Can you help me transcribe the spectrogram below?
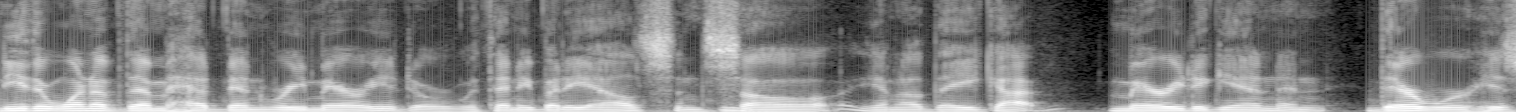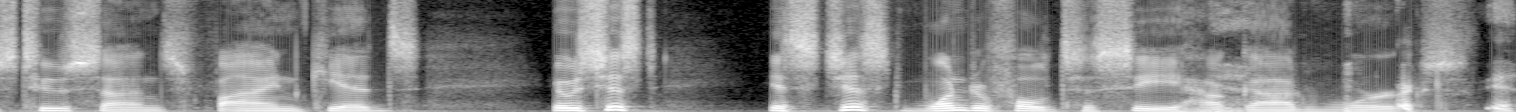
Neither one of them had been remarried or with anybody else. And hmm. so, you know, they got married again, and there were his two sons, fine kids. It was just, it's just wonderful to see how God works. yes.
